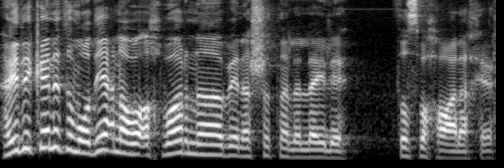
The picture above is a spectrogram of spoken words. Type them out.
هيدي كانت مواضيعنا وأخبارنا بنشرتنا لليلة. تصبحوا على خير.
